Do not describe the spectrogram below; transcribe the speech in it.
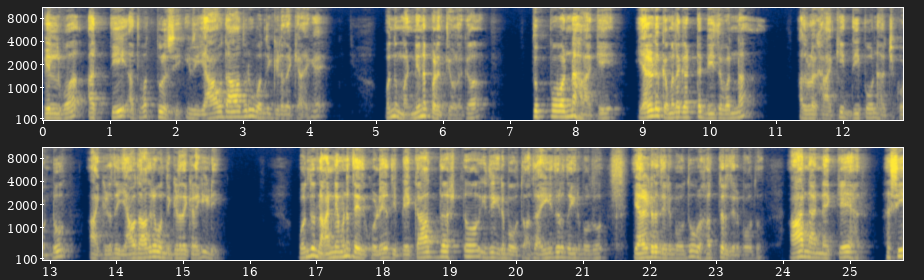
ಬಿಲ್ವ ಅತ್ತಿ ಅಥವಾ ತುಳಸಿ, ಇದು ಯಾವುದಾದರೂ ಒಂದು ಗಿಡದ ಕೆಳಗೆ ಒಂದು ಮಣ್ಣಿನ ಪಳತಿಯೊಳಗೆ ತುಪ್ಪವನ್ನು ಹಾಕಿ, ಎರಡು ಕಮಲಗಟ್ಟ ಬೀಜವನ್ನು ಅದರೊಳಗೆ ಹಾಕಿ ದೀಪವನ್ನು ಹಚ್ಚಿಕೊಂಡು ಆ ಗಿಡದ ಯಾವುದಾದ್ರೂ ಒಂದು ಗಿಡದ ಕೆಳಗೆ ಇಡಿ. ಒಂದು ನಾಣ್ಯವನ್ನು ತೆಗೆದುಕೊಳ್ಳಿ. ಅದು ಬೇಕಾದಷ್ಟು ಇದು ಇರಬಹುದು ಅದು ಐದರದ್ದು ಇರ್ಬೋದು, ಎರಡರದ್ದು ಇರ್ಬೋದು, ಹತ್ತರದ್ದು ಇರ್ಬೋದು. ಆ ನಾಣ್ಯಕ್ಕೆ ಹಸಿ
